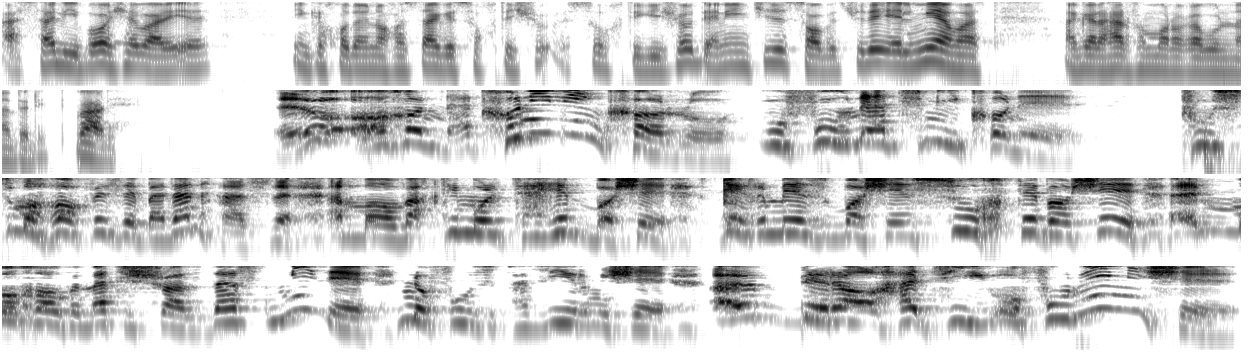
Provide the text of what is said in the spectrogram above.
اصلی باشه برای اینکه خدای نخواسته اگه سوختگی شد یعنی این چیز ثابت شده. علمی هم هست. اگر حرف ما رو قبول ندارید. بله. آقا نکنید این کار رو. عفونت می‌کنه. پوست محافظ بدن هست. اما وقتی ملتهب باشه قرمز باشه سوخته باشه مقاومتش رو از دست میده. نفوذ پذیر میشه. براحتی عفونی میشه.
